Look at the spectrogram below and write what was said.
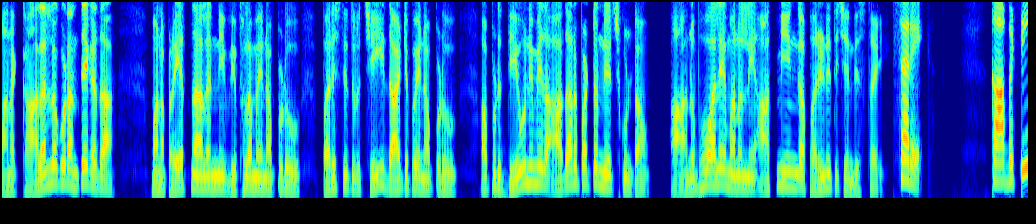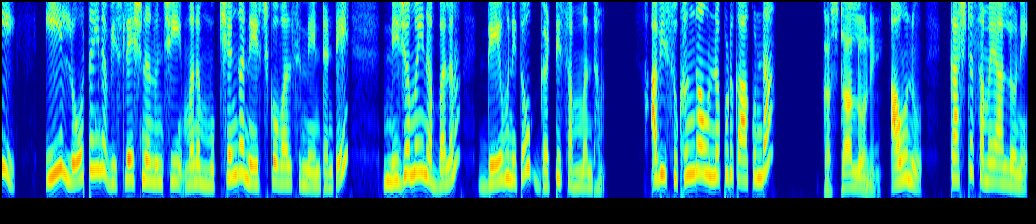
మన కాలంలో కూడా అంతే కదా. మన ప్రయత్నాలన్నీ విఫలమైనప్పుడు పరిస్థితులు చెయ్యి దాటిపోయినప్పుడు అప్పుడు దేవుని మీద ఆధారపడటం నేర్చుకుంటాం. ఆ అనుభవాలే మనల్ని ఆత్మీయంగా పరిణితి చెందిస్తాయి. సరే. కాబట్టి ఈ లోతైన విశ్లేషణ నుంచి మనం ముఖ్యంగా నేర్చుకోవాల్సిందేంటంటే నిజమైన బలం దేవునితో గట్టి సంబంధం. అవి సుఖంగా ఉన్నప్పుడు కాకుండా? కష్టాల్లోనే. అవును కష్ట సమయాల్లోనే.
